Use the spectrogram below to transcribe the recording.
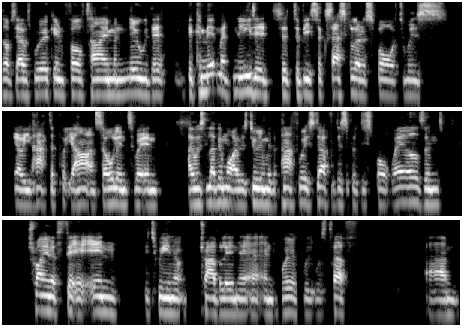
Because obviously I was working full time and knew that the commitment needed to, to be successful at a sport was, you know, you had to put your heart and soul into it. And I was loving what I was doing with the pathway stuff with Disability Sport Wales and trying to fit it in between uh, traveling and work was, was tough. Um,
